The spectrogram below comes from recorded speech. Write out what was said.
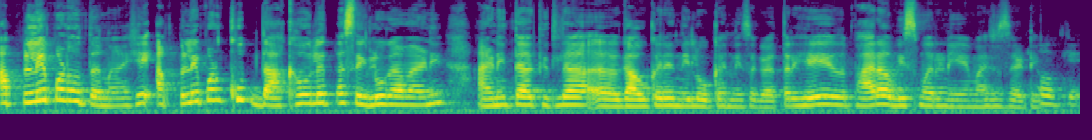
आपले पण होतं ना हे आपले पण खूप दाखवलं त्या सेलू गावाने आणि त्या तिथल्या गावकऱ्यांनी लोकांनी सगळं. तर हे फार अविस्मरणीय आहे माझ्यासाठी. ओके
